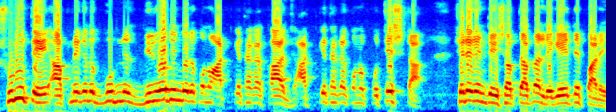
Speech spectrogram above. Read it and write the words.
শুরুতে আপনি কিন্তু গুড নিউজ দীর্ঘদিন ধরে কোনো আটকে থাকা কাজ, আটকে থাকা কোনো প্রচেষ্টা, সেটা কিন্তু এই সপ্তাহে আপনার লেগে যেতে পারে।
